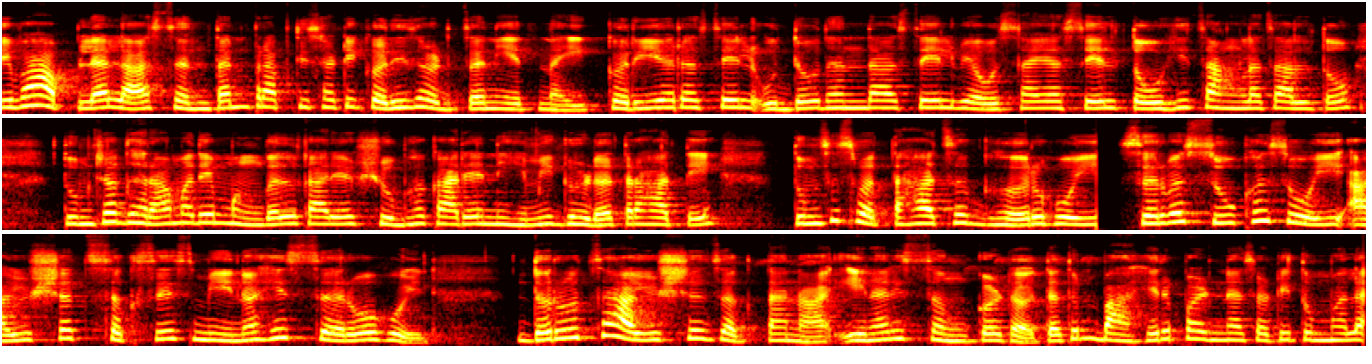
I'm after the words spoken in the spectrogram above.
तेव्हा आपल्याला संतान प्राप्तीसाठी कधीच अडचण येत नाही. करिअर असेल उद्योगधंदा असेल व्यवसाय असेल तोही चांगला चालतो. तुमच्या घरामध्ये मंगल कार्य शुभ कार्य नेहमी घडत राहते. तुमचं स्वतःचं घर होईल सर्व सुख सोयी आयुष्यात सक्सेस मिळणं हे सर्व होईल. दररोजचं आयुष्य जगताना येणारी संकट त्यातून बाहेर पडण्यासाठी तुम्हाला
